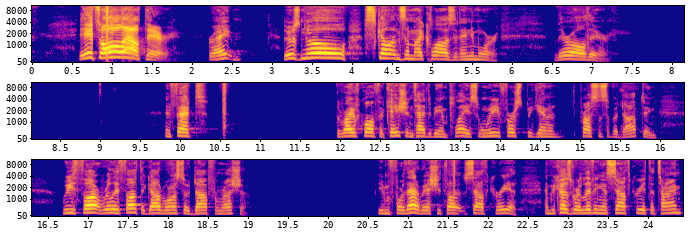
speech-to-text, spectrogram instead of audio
it's all out there, right? There's no skeletons in my closet anymore. They're all there. In fact, the right qualifications had to be in place. When we first began the process of adopting, we thought, really thought that God wants to adopt from Russia. Even before that, we actually thought South Korea. And because we're living in South Korea at the time,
